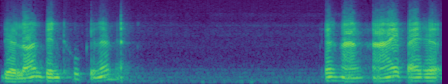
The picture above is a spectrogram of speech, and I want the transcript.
เดือดร้อนเป็นทุกข์อยู่นั่นแหละเพื่อหางหายไปเถอะ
